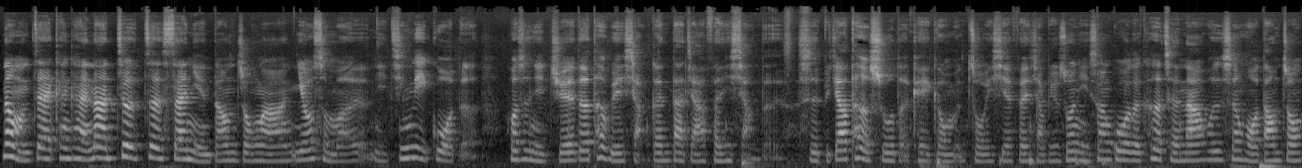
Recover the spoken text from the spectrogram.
那我们再看看，那这这三年当中啊，你有什么你经历过的，或是你觉得特别想跟大家分享的，是比较特殊的，可以跟我们做一些分享，比如说你上过的课程啊，或是生活当中。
